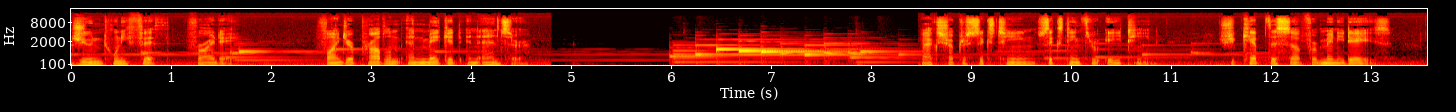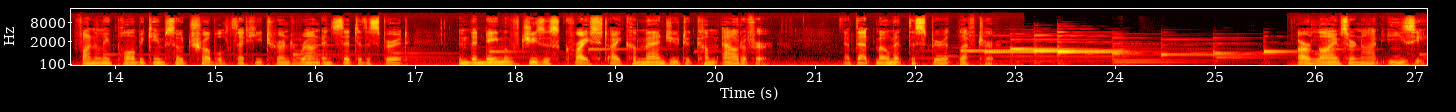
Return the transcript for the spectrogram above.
June 25th, Friday. Find your problem and make it an answer. Acts chapter 16, 16 through 18. She kept this up for many days. Finally, Paul became so troubled that he turned around and said to the Spirit, In the name of Jesus Christ, I command you to come out of her. At that moment, the Spirit left her. Our lives are not easy.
